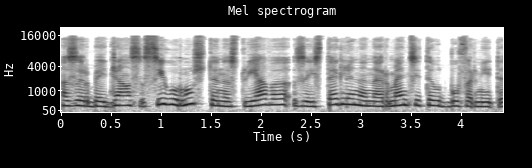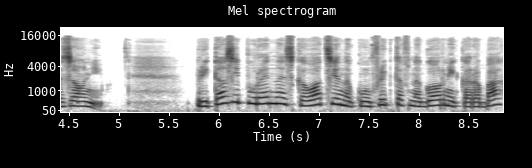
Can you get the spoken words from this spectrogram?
Азербайджан със сигурност ще настоява за изтегляне на арменците от буферните зони. При тази поредна ескалация на конфликта в Нагорни Карабах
